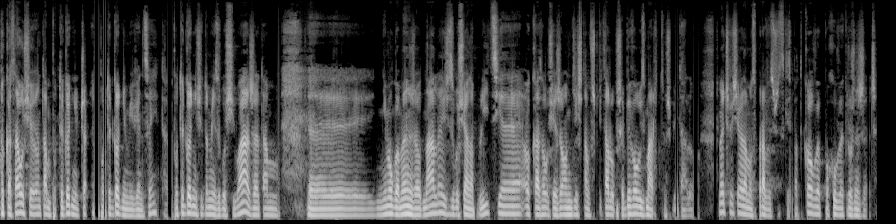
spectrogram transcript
Okazało się, on tam po tygodniu, po tygodniu mniej więcej, tak, po tygodniu się do mnie zgłosiła, że tam yy, nie mogła męża odnaleźć, zgłosiła na policję, okazało się, że on gdzieś tam w szpitalu przebywał i zmarł w tym szpitalu. No oczywiście wiadomo, sprawy wszystkie spadkowe, pochówek, różne rzeczy.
